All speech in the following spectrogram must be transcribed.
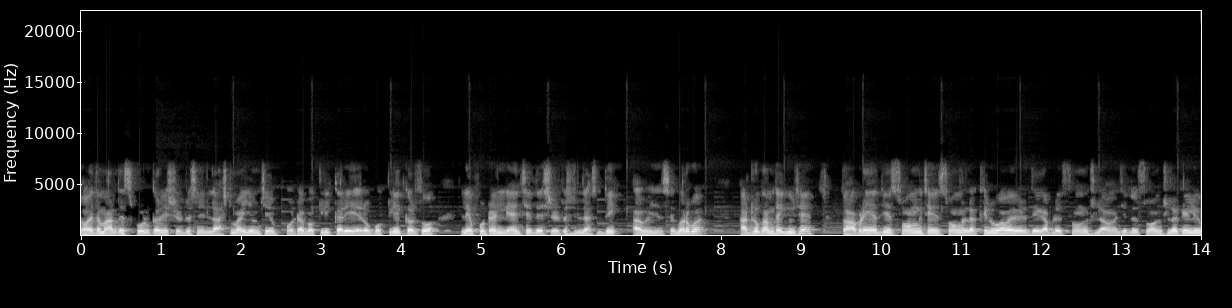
તો હવે તમારે તે સ્ક્રોલ કરી સ્ટેટસની લાસ્ટમાં આવી જવું છે. ફોટા પર ક્લિક કરી એરો પર ક્લિક કરશો, એટલે ફોટાની લેન્થ છે તે સ્ટેટસની લાસ્ટ સુધી આવી જશે. બરાબર? આટલું કામ થઈ ગયું છે. તો આપણે જે સોંગ છે સોંગ લખેલું આવે, એ રીતે આપણે સોંગ્સ લાવવાના છે. તો સોંગ્સ લખેલી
